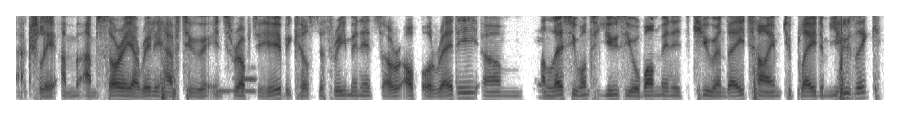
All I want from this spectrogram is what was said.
Actually, I'm I'm sorry, I really have to interrupt you here because the three minutes are up already. Um, okay. Unless you want to use your one minute Q and A time to play the music,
